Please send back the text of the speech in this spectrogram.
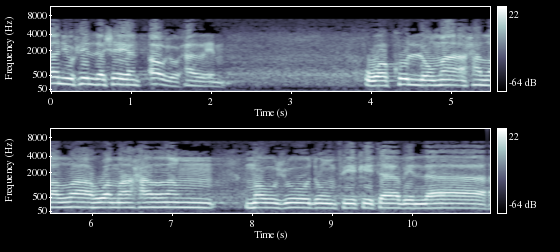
أن يحل شيئا أو يحرم. وكل ما أحل الله وما حرم موجود في كتاب الله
